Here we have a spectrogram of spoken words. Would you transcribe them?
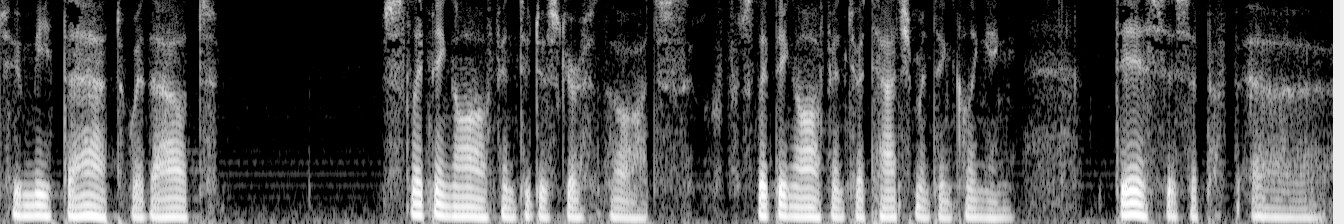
to meet that without slipping off into discursive thoughts, slipping off into attachment and clinging. This is a uh,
